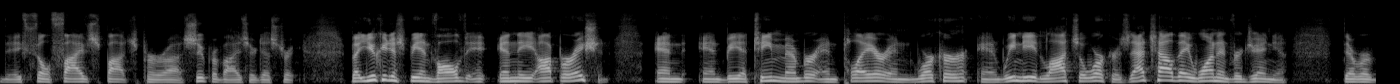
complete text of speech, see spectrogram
they fill five spots per uh, supervisor district. But you can just be involved in, in the operation and and be a team member and player and worker and we need lots of workers. That's how they won in Virginia there were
